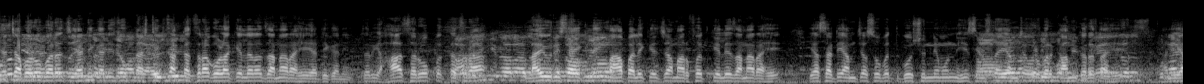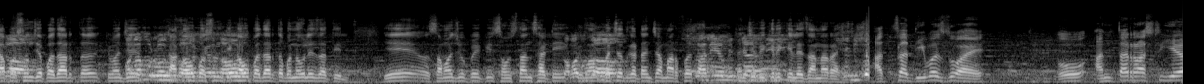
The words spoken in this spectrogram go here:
याच्याबरोबरच या ठिकाणी जो प्लास्टिकचा कचरा गोळा केलेला जाणार आहे या ठिकाणी तर हा सर्व कचरा लाईव्ह रिसायकलिंग महापालिकेच्या मार्फत केले जाणार आहे. यासाठी आमच्यासोबत गोशून्य म्हणून ही संस्थाही आमच्याबरोबर काम करत आहे. आणि यापासून जे पदार्थ किंवा जे टाकाऊपासून टिकाऊ पदार्थ बनवले जातील हे समाजोपयोगी संस्थांसाठी किंवा बचत गटांच्या मार्फत त्यांची विक्री केली जाणार आहे. आजचा दिवस जो आहे तो आंतरराष्ट्रीय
